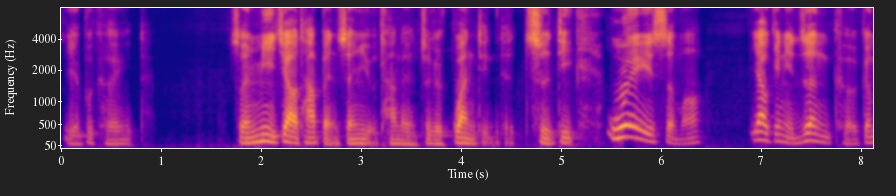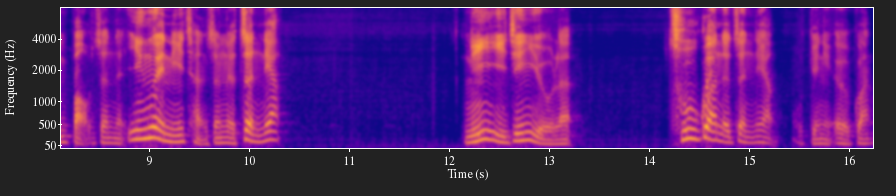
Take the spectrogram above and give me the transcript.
也不可以的。所以密教它本身有它的这个灌顶的次第，为什么？要给你认可跟保证呢，因为你产生了正量，你已经有了初冠的正量，我给你二冠；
